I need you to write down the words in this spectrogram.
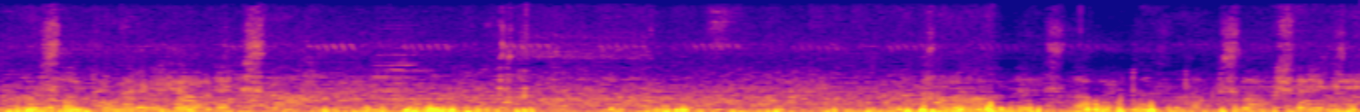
I was hoping that it healed itself. Come over a bit slow, it doesn't look so shaky.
